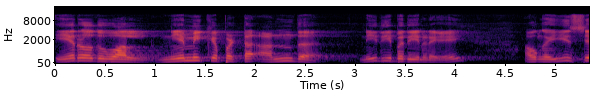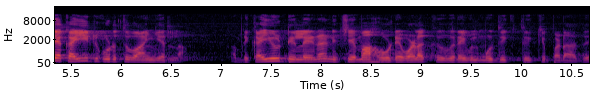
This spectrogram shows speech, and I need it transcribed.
ஏரோதுவால் நியமிக்கப்பட்ட அந்த நீதிபதியினிடையே அவங்க ஈஸியாக கையிட்டு கொடுத்து வாங்கிடலாம். அப்படி கையூட்டு இல்லைன்னா நிச்சயமாக அவருடைய வழக்கு விரைவில் முதுக்கி தூக்கப்படாது.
